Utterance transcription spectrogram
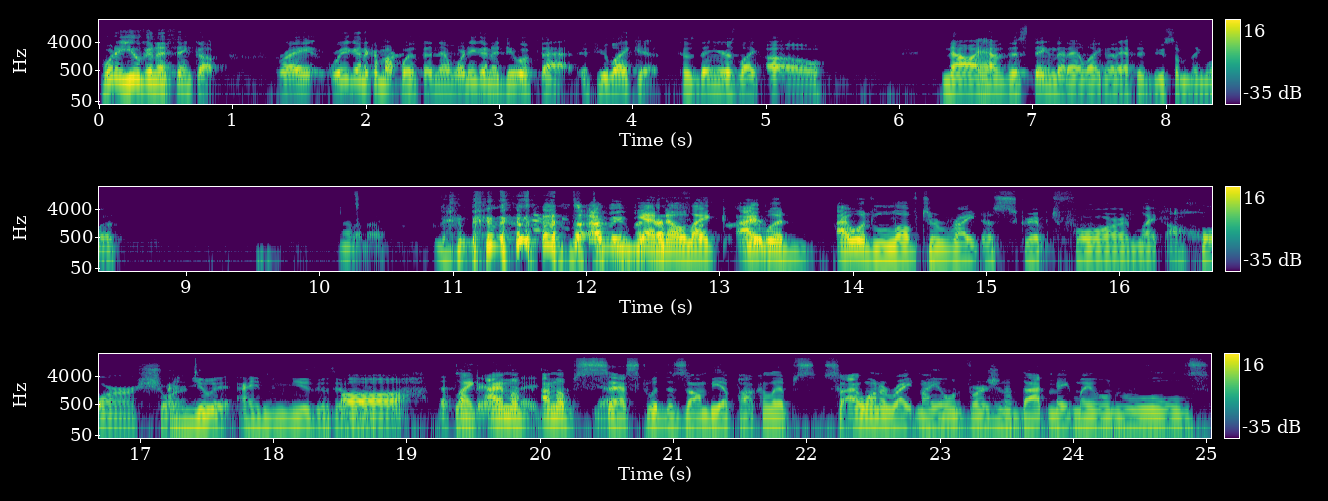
what are you gonna think up? Right? What are you gonna come up with? And then what are you gonna do with that if you like it? Because then you're like, uh oh, now I have this thing that I like that I have to do something with. I don't know. I mean, yeah, no, like I would I would love to write a script for like a horror short. I knew it. I knew it was gonna say. that. Oh, that's a Like very I'm good a, I'm idea. Yeah. obsessed with the zombie apocalypse, so I want to write my own version of that, make my own rules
